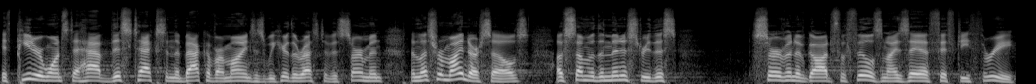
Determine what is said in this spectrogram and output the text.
If Peter wants to have this text in the back of our minds as we hear the rest of his sermon, then let's remind ourselves of some of the ministry this servant of God fulfills in Isaiah 53.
